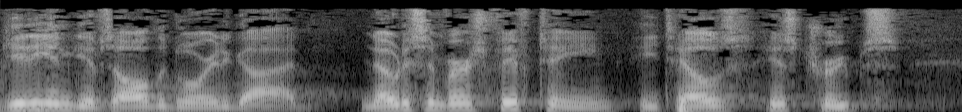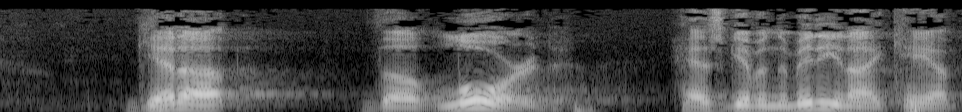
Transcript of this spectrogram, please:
Gideon gives all the glory to God. Notice in verse 15, he tells his troops, get up, the Lord has given the Midianite camp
